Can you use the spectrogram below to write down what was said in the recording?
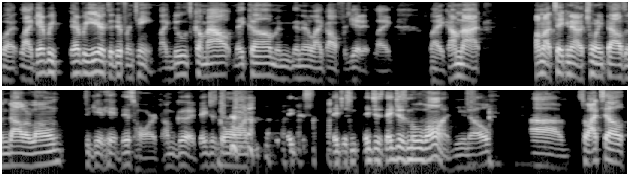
but like every every year it's a different team like dudes come out they come and then they're like oh forget it like like I'm not I'm not taking out a twenty thousand dollar loan to get hit this hard. I'm good. They just go on. they just they just they just they just move on. You know. Um, so I tell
